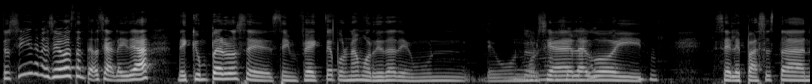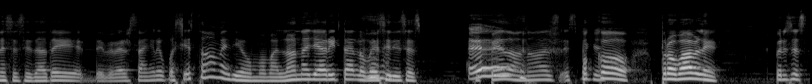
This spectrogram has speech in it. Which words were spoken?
Pero sí, se me hacía bastante... O sea, la idea de que un perro se, se infecte por una mordida de un, de un ¿De un murciélago murciélago? y se le pasa esta necesidad de, de beber sangre, pues sí, es todo medio mamalona. Ya ahorita lo ves y dices, ¿qué Eh. pedo, no? Es, poco probable. Pero dices,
